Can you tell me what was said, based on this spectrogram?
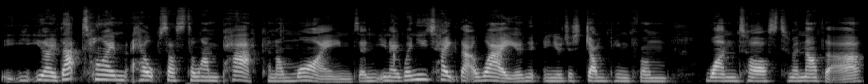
you know that time helps us to unpack and unwind. And you know when you take that away and, you're just jumping from one task to another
